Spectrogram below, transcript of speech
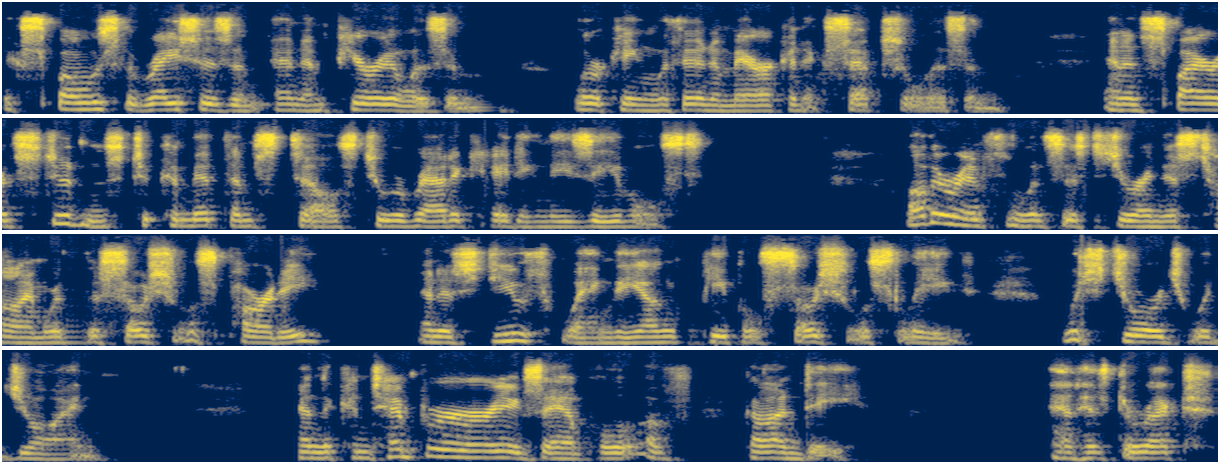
exposed the racism and imperialism lurking within American exceptionalism and inspired students to commit themselves to eradicating these evils. Other influences during this time were the Socialist Party and its youth wing, the Young People's Socialist League, which George would join, and the contemporary example of Gandhi and his direct,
